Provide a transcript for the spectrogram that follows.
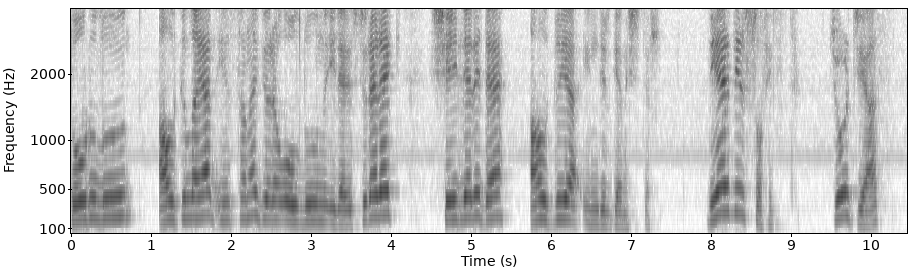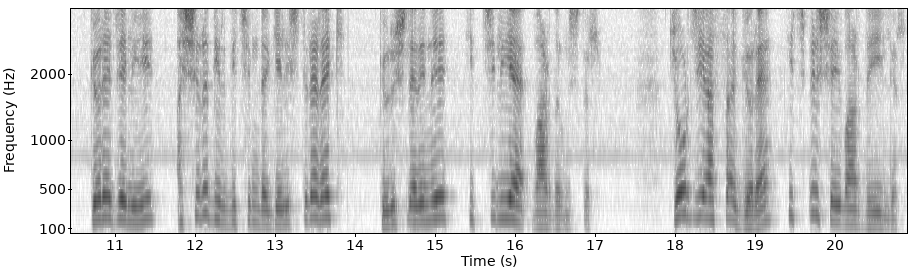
doğruluğun algılayan insana göre olduğunu ileri sürerek şeyleri de algıya indirgemiştir. Diğer bir sofist, Georgias, göreceliği aşırı bir biçimde geliştirerek görüşlerini hiççiliğe vardırmıştır. Georgias'a göre hiçbir şey var değildir.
